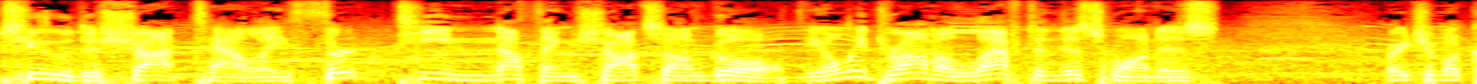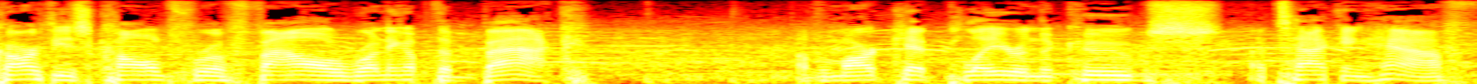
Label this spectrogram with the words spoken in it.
2 the shot tally, 13 0 shots on goal. The only drama left in this one is Rachel McCarthy's called for a foul running up the back of a Marquette player in the Cougs attacking half.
